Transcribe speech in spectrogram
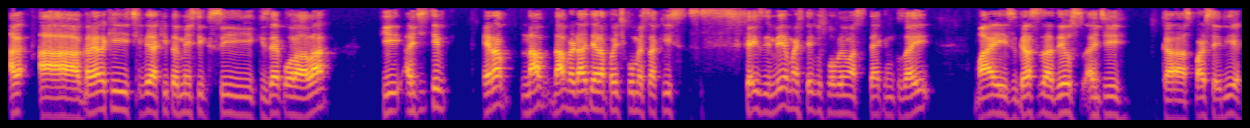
A, a galera que estiver aqui também, se, se quiser colar lá, que a gente teve, era, na, na verdade, era para a gente começar aqui seis e meia, mas teve os problemas técnicos aí. Mas graças a Deus, a gente, com as parcerias,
